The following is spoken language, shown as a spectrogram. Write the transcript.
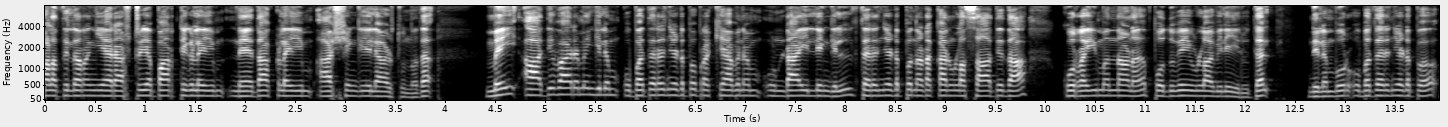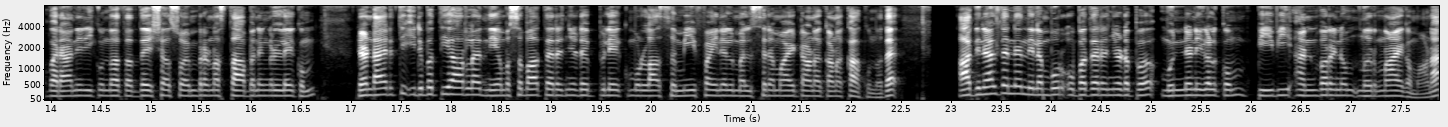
കളത്തിലിറങ്ങിയ രാഷ്ട്രീയ പാർട്ടികളെയും നേതാക്കളെയും ആശങ്കയിലാഴ്ത്തുന്നത്. മെയ് ആദ്യവാരമെങ്കിലും ഉപതെരഞ്ഞെടുപ്പ് പ്രഖ്യാപനം ഉണ്ടായില്ലെങ്കിൽ തെരഞ്ഞെടുപ്പ് നടക്കാനുള്ള സാധ്യത കുറയുമെന്നാണ് പൊതുവെയുള്ള വിലയിരുത്തൽ. നിലമ്പൂർ ഉപതെരഞ്ഞെടുപ്പ് വരാനിരിക്കുന്ന തദ്ദേശ സ്വയംഭരണ സ്ഥാപനങ്ങളിലേക്കും രണ്ടായിരത്തി ഇരുപത്തിയാറിലെ നിയമസഭാ തെരഞ്ഞെടുപ്പിലേക്കുമുള്ള സെമി ഫൈനൽ മത്സരമായിട്ടാണ് കണക്കാക്കുന്നത്. അതിനാൽ തന്നെ നിലമ്പൂർ ഉപതെരഞ്ഞെടുപ്പ് മുന്നണികൾക്കും പി വി അൻവറിനും നിർണായകമാണ്.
